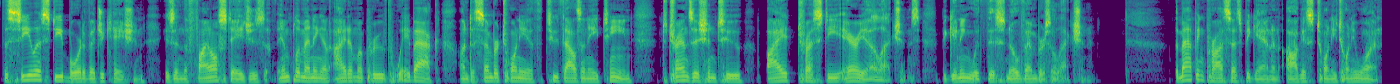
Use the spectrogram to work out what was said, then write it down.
the CUSD Board of Education is in the final stages of implementing an item approved way back on December 20th, 2018, to transition to by trustee area elections, beginning with this November's election. The mapping process began in August 2021,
